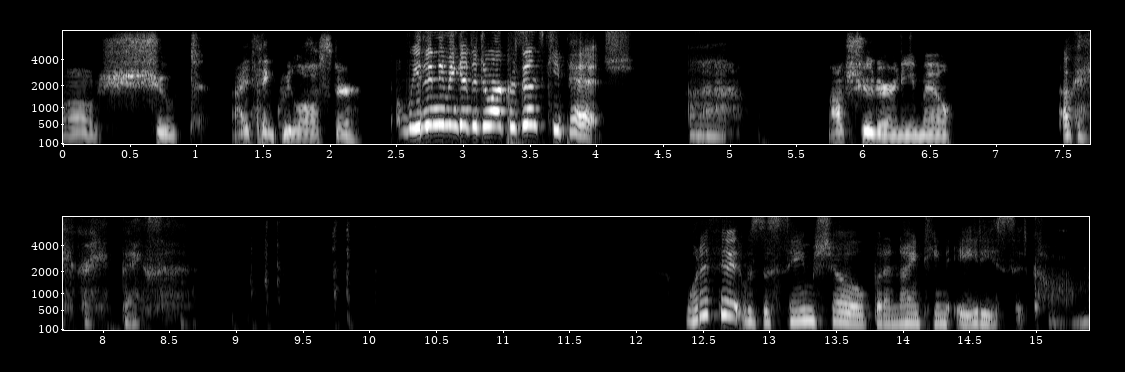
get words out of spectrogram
Oh shoot! I think we lost her. We didn't even get to do our Krasinski pitch. Uh, I'll shoot her an email. okay, great. Thanks. What if it was the same show but a 1980s sitcom?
